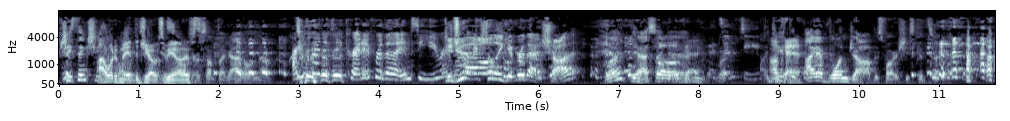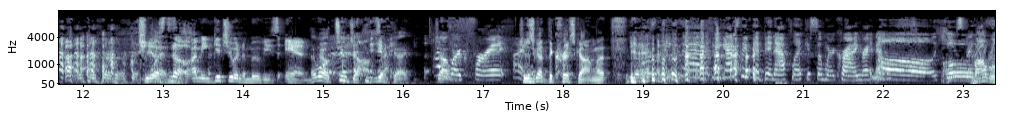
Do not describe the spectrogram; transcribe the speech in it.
She thinks she's. I would've made the joke, to be honest. Stone or something. I don't know. Are you trying to take credit for the MCU right Did now? you actually give her that shot? What? Yes, I Oh, did. okay. It's empty. I do- Okay. I have one job as far as she's concerned. she has, No, I mean get you into movies and uh, well, two jobs. Okay. I Job- work for it. I she's work- got the Chris Gauntlet. think that- you guys think that Ben Affleck is somewhere crying right now? Oh, he's been probably.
